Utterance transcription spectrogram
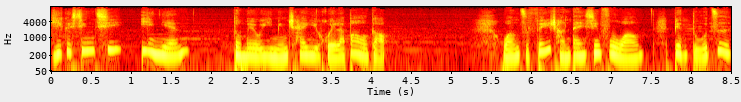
一个星期、一年，都没有一名差役回来报告。王子非常担心父王，便独自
